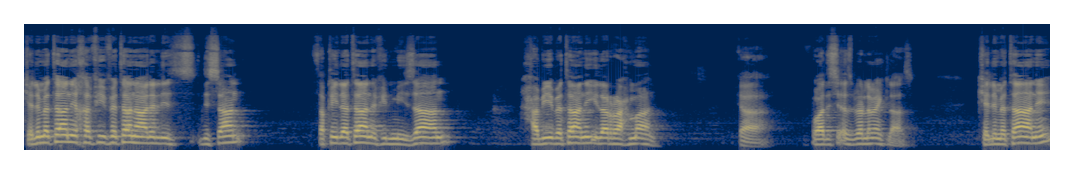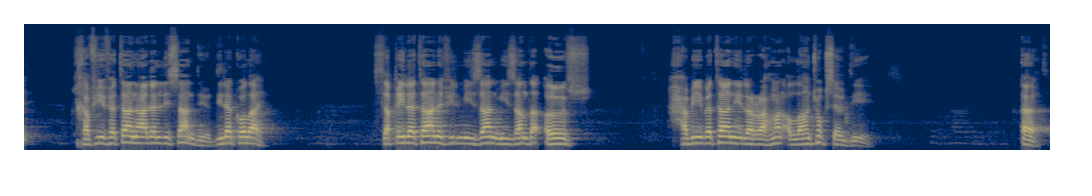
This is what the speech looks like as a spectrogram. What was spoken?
Kelimetani hafifetan alel lis- lisan, thakiletani fil mizan, habibetani iler rahman. Ya bu hadisi ezberlemek lazım. Kelimetani hafifetani alel lisan diyor. Dile kolay. Sekiletani fil mizan, mizanda ağır. Habibetani ile Rahman, Allah'ın çok sevdiği. Evet.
